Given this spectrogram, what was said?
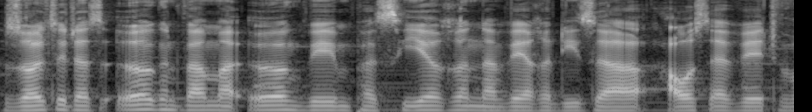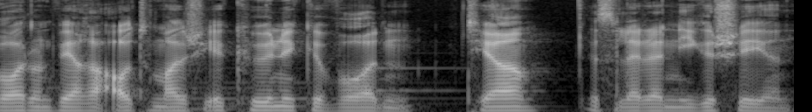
Sollte das irgendwann mal irgendwem passieren, dann wäre dieser auserwählt worden und wäre automatisch ihr König geworden. Tja, ist leider nie geschehen.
